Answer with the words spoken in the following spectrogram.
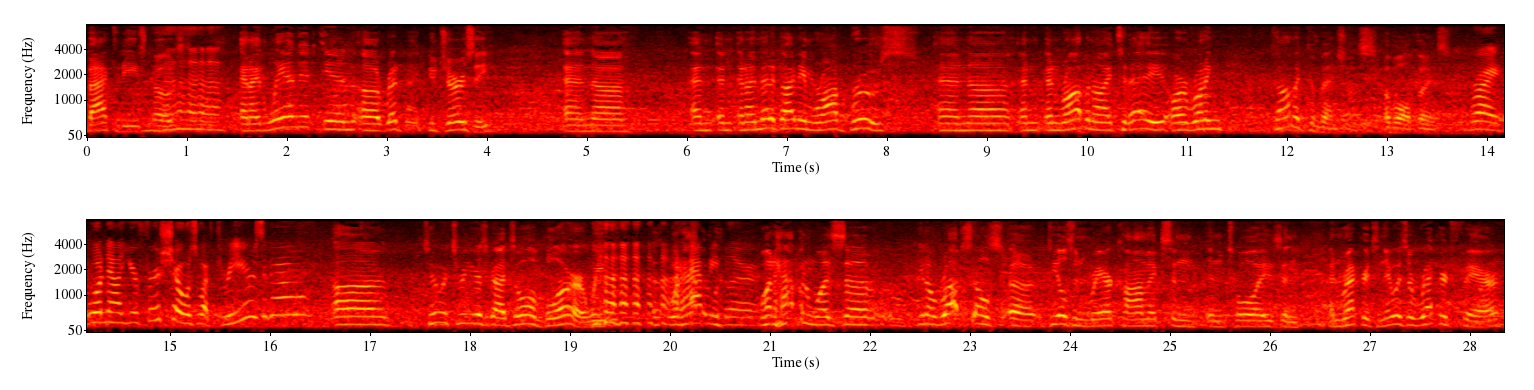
back to the East Coast. and I landed in uh, Red Bank, New Jersey, and, uh, and, and, and I met a guy named Rob Bruce, and, uh, and, and Rob and I today are running comic conventions, of all things. Right. Well, now your first show was what three years ago? Uh, two or three years ago, it's all a blur. We, what happened? Blur. What happened was, uh, you know, Rob sells uh, deals in rare comics and, and toys and, and records, and there was a record fair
